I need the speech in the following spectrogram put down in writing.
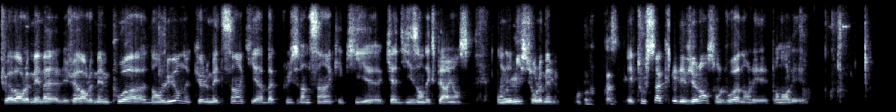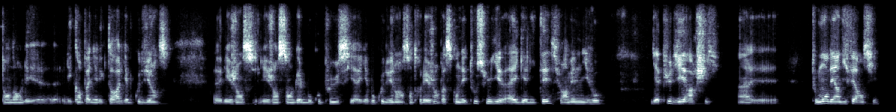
je vais avoir le même, je vais avoir le même poids dans l'urne que le médecin qui a bac plus 25 et qui, euh, qui a 10 ans d'expérience. On Oui. est mis sur le même et tout ça crée des violences, on le voit dans les, pendant, les, pendant les, euh, les campagnes électorales, il y a beaucoup de violence. Euh, Les gens les gens s'engueulent beaucoup plus, il y, a, il y a beaucoup de violence entre les gens parce qu'on est tous mis à égalité sur un même niveau. Il n'y a plus de hiérarchie. hein, tout le monde est indifférencié.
